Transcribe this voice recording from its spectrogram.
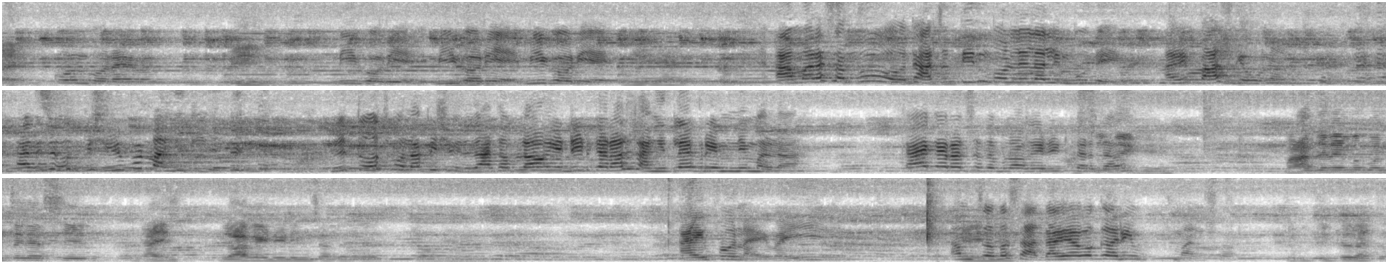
बघा कोण गोरा आहे बघ? प्रेम बघ कोण गोरा आहे बघ मी गोरी आहे मी गोरी आहे. मी गोरी आहे. आम्हाला सांगू दहाचं तीन बोललेला लिंबू दे आम्ही पाच घेऊन आलो आणि सोबत पिशवी पण मागितली. म्हणजे तोच मला पिशवी दे आता ब्लॉग एडिट करायला सांगितलंय प्रेमने मला. काय करायचं तर ब्लॉग एडिट करता? माझं नाही मग कोणतं करशील? गाईज ब्लॉग एडिटिंग चालू आहे. आयफोन आहे बाई. आमचं बस साधा यावं गरीब माणसं. तुम्ही तिथं दाखव.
